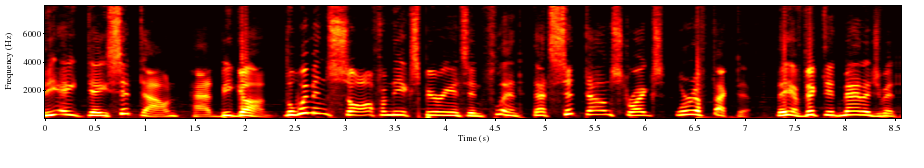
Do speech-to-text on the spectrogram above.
The eight day sit down had begun. The women saw from the experience in Flint that sit down strikes were effective. They evicted management,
